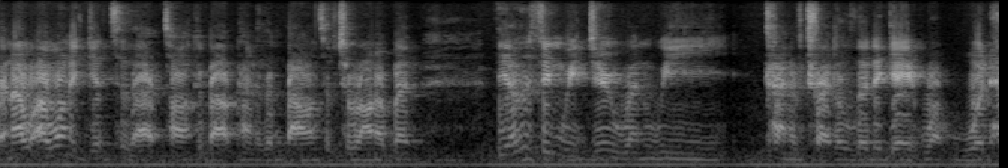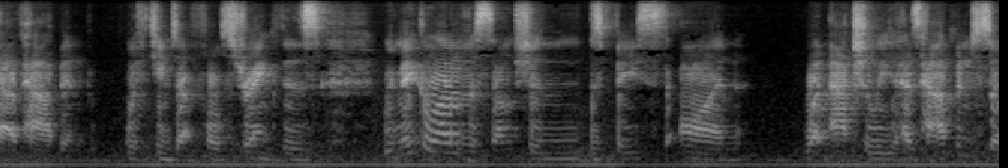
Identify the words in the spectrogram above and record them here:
and I, I want to get to that, talk about kind of the balance of Toronto, but the other thing we do when we kind of try to litigate what would have happened with teams at full strength is we make a lot of assumptions based on what actually has happened. So,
